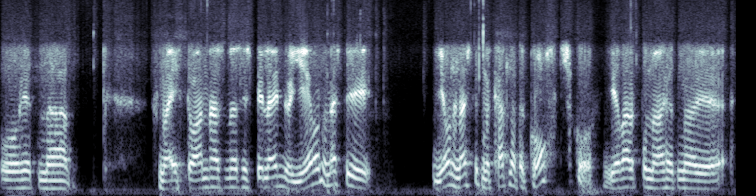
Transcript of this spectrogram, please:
og hérna, svona eitt og annað sem þessi spila inn og ég var nú næstu, ég var nú næstu búin að kalla þetta gott, sko, ég var búin að, hérna, ég,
